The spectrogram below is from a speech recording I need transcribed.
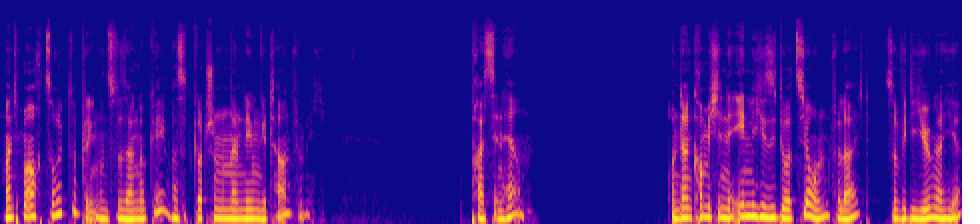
Manchmal auch zurückzublicken und zu sagen, okay, was hat Gott schon in meinem Leben getan für mich? Preis den Herrn. Und dann komme ich in eine ähnliche Situation, vielleicht, so wie die Jünger hier.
